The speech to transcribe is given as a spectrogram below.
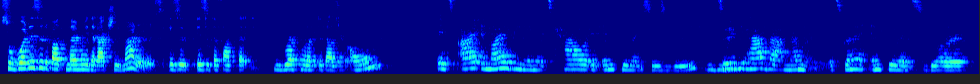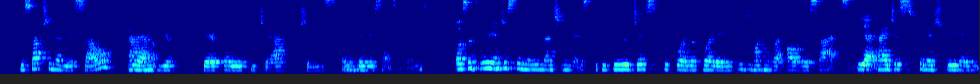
So what is it about memory that actually matters? Is it is it the fact that you recollect it as your own? It's I, in my opinion, it's how it influences you. So Mhm. if you have that memory, it's gonna influence your perception of yourself and Yeah. your therefore your future actions in a Mhm. bigger sense of things. Also, it's really interesting that you mentioned this because we were just before recording Mhm. talking about Oliver Sacks, Yeah. and I just finished reading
